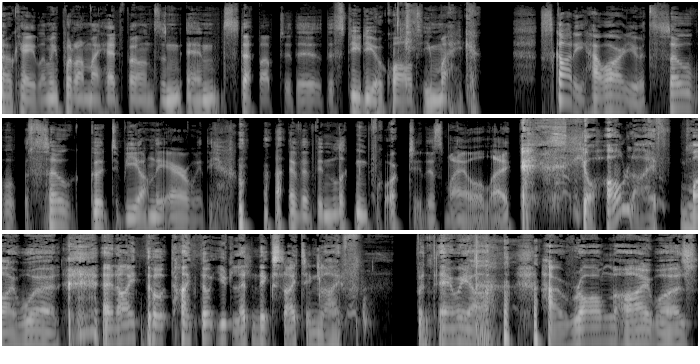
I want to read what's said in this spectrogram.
Okay, let me put on my headphones and, and step up to the, the studio quality mic. Scotty, how are you? It's so so good to be on the air with you. I've been looking forward to this my whole life. Your whole life, my word. And I thought I thought you'd led an exciting life. But there we are. How wrong I was.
